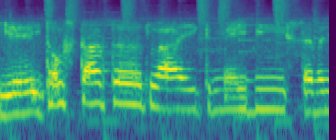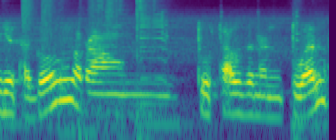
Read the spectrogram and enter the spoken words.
Yeah, it all started like maybe seven years ago, around 2012.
